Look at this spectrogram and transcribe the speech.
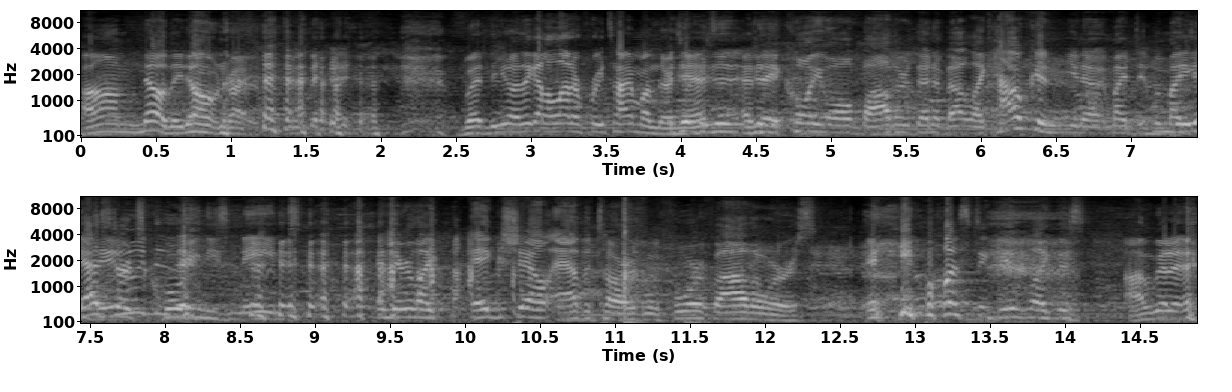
um, no, they don't. Right. but you know, they got a lot of free time on their hands, and and they, they call you all bothered then about like how can you know my my dad do, starts quoting these names and they're like eggshell avatars with four followers and he wants to give like this I'm gonna.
